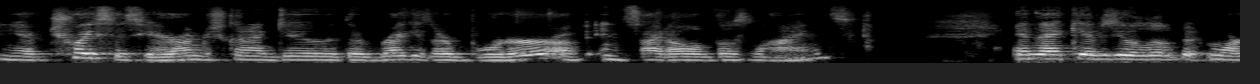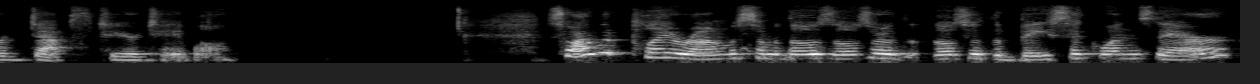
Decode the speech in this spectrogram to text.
and you have choices here. I'm just going to do the regular border of inside all of those lines. And that gives you a little bit more depth to your table. So I would play around with some of those. Those are the, those are the basic ones there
